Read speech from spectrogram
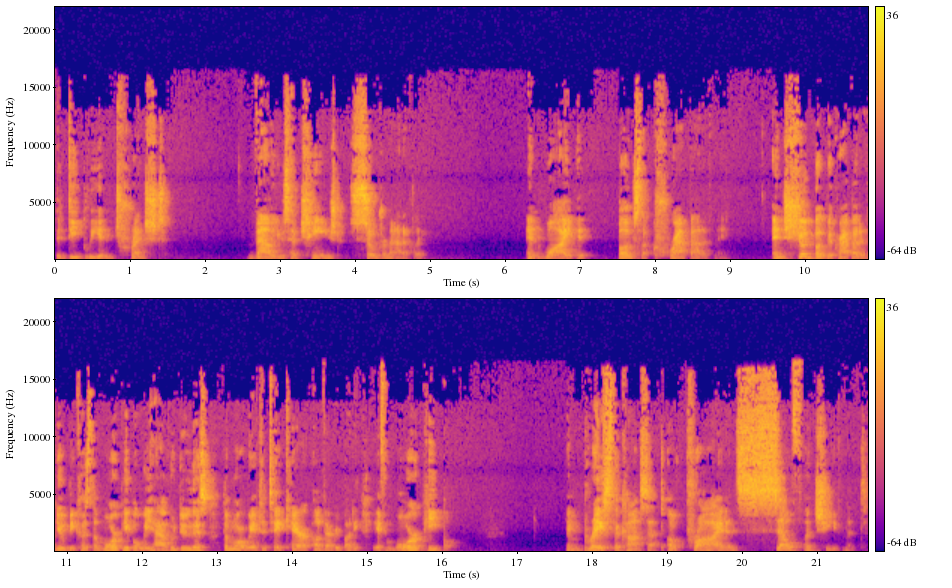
the deeply entrenched values have changed so dramatically and why it bugs the crap out of me and should bug the crap out of you because the more people we have who do this, the more we have to take care of everybody. If more people embrace the concept of pride and self achievement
